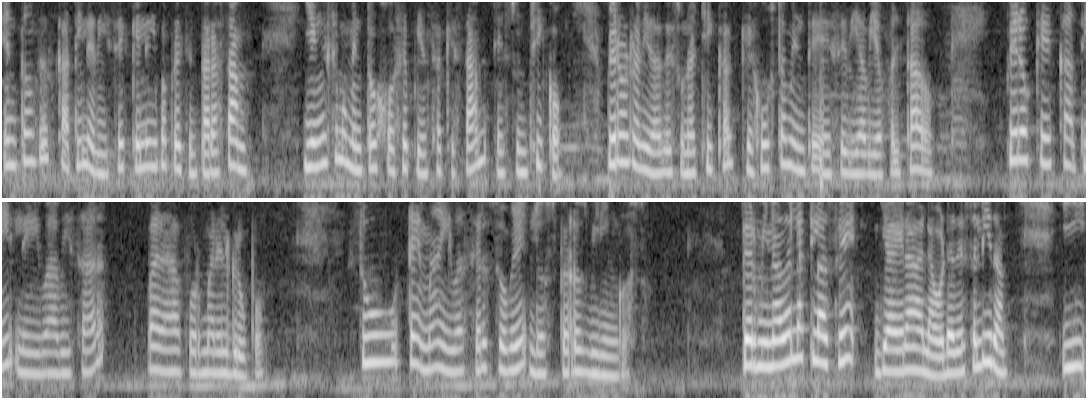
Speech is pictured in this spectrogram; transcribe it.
Entonces Katy le dice que le iba a presentar a Sam. Y en ese momento José piensa que Sam es un chico, pero en realidad es una chica que justamente ese día había faltado, pero que Katy le iba a avisar para formar el grupo. Su tema iba a ser sobre los perros viringos. Terminada la clase, ya era a la hora de salida, y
